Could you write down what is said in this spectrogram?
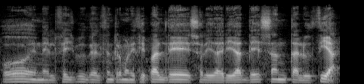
o en el Facebook del Centro Municipal de Solidaridad de Santa Lucía.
